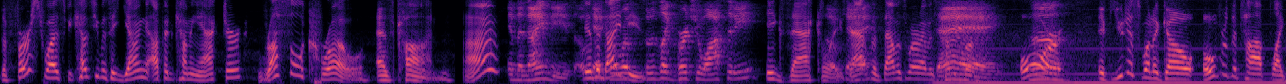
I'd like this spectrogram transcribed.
The first was because he was a young up and coming actor, Russell Crowe as Khan. Huh? in the '90s. Okay, In the 90s. So, it was like virtuosity. Exactly. Okay. That was that was where I was coming from. Or Huh. If you just want to go over the top, like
